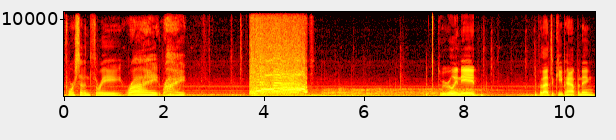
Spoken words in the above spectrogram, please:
Four seven three. Right, right. Do we really need for that to keep happening?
